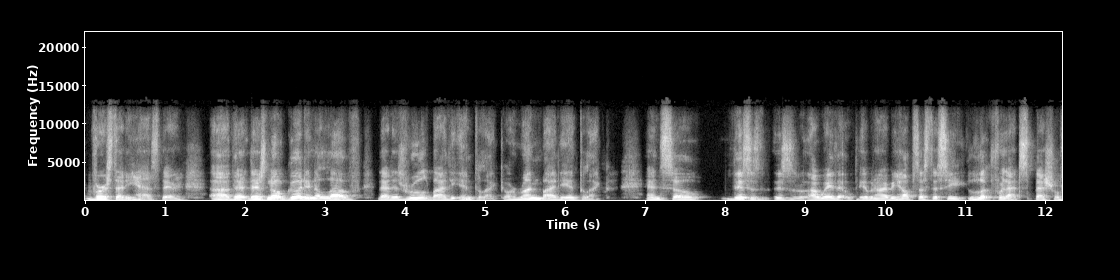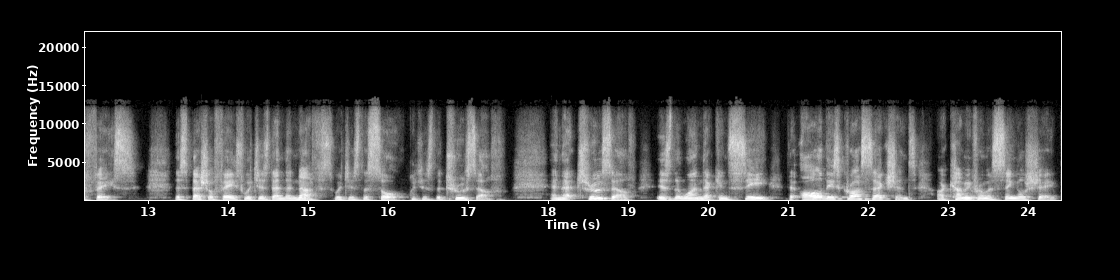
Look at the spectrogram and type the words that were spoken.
verse that he has there. Uh, there. There's no good in a love that is ruled by the intellect or run by the intellect. And so this is this is a way that Ibn Arabi helps us to see. Look for that special face, the special face, which is then the nafs, which is the soul, which is the true self, and that true self is the one that can see that all of these cross sections are coming from a single shape.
